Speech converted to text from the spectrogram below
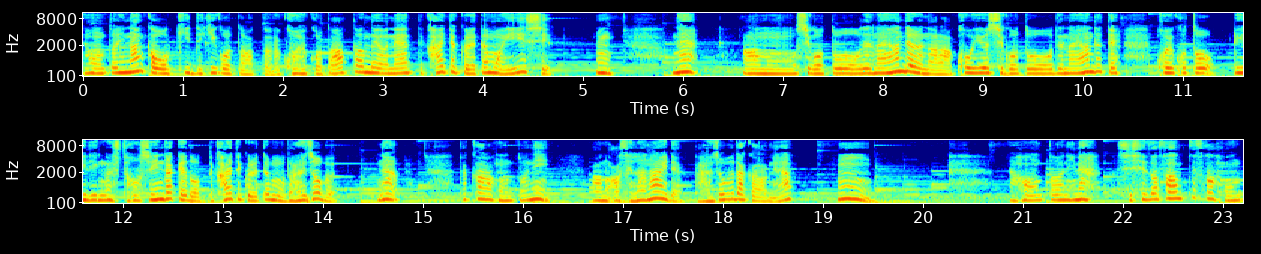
本当になんか大きい出来事あったらこういうことあったんだよねって書いてくれてもいいし、うん。ね。あの、仕事で悩んでるなら、こういう仕事で悩んでて、こういうことリーディングしてほしいんだけどって書いてくれても大丈夫。ね。だから本当に、あの、焦らないで大丈夫だからね。うん。本当にね、獅子座さんってさ、ほん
